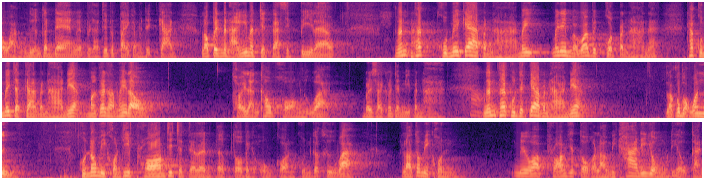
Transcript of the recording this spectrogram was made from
ระหว่างเหลืองกับแดงเลยประชาธิปไตยกับเผด็จการ เราเป็นปัญหาอย่างนี้มา 7 8 0 ปีแล้วงั้นถ้าคุณไม่แก้ปัญหาไม่ไม่ได้แบบว่าไปกดปัญหานะ ถ้าคุณไม่จัดการปัญหาเนี่ยมันก็ทำให้เราถอยหลังเข้าคลองหรือว่าบริษัทก็จะมีปัญหาค่ะงั้นถ้าคุณจะแก้ปัญหาเนี่ยเราก็บอกว่าหนึ่งคุณต้องมีคนที่พร้อมที่จะเจริญเติบโตไปกับองค์กร คุณก็คือว่าเราต้องมีคน ไม่ว่าพร้อมจะโตกับเรา มีค่านิยมเดียวกัน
